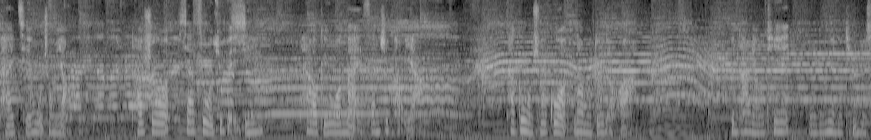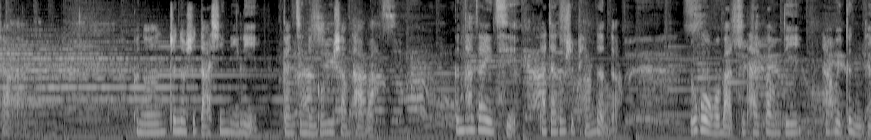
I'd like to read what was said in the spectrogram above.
排前五重要。他说下次我去北京，他要给我买三只烤鸭。他跟我说过那么多的话，跟他聊天我永远都停不下来。可能真的是打心底里感激能够遇上他吧。跟他在一起，大家都是平等的。如果我把姿态放低，他会更低，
